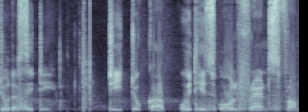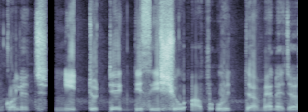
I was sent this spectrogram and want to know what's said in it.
to the city He took up with his old friends from college. Need to take this issue up with the manager.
